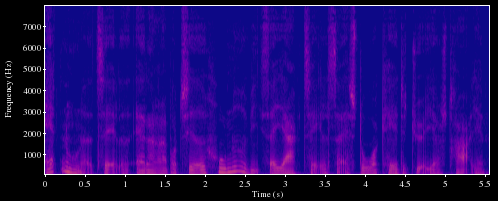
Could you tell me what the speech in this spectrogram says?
1800-tallet er der rapporteret hundredvis af jagttagelser af store kattedyr i Australien.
